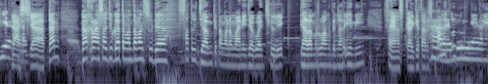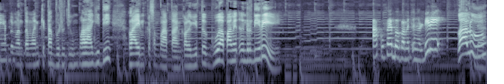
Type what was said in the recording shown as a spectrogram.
Iya. Dahsyat. Dan gak kerasa juga teman-teman Sudah satu jam kita menemani jagoan cilik dalam ruang dengar ini. Sayang sekali kita harus pamit undur diri teman-teman. Kita berjumpa lagi di lain kesempatan. Kalau gitu gua pamit undur diri Aku Febo pamit undur diri. lalu?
